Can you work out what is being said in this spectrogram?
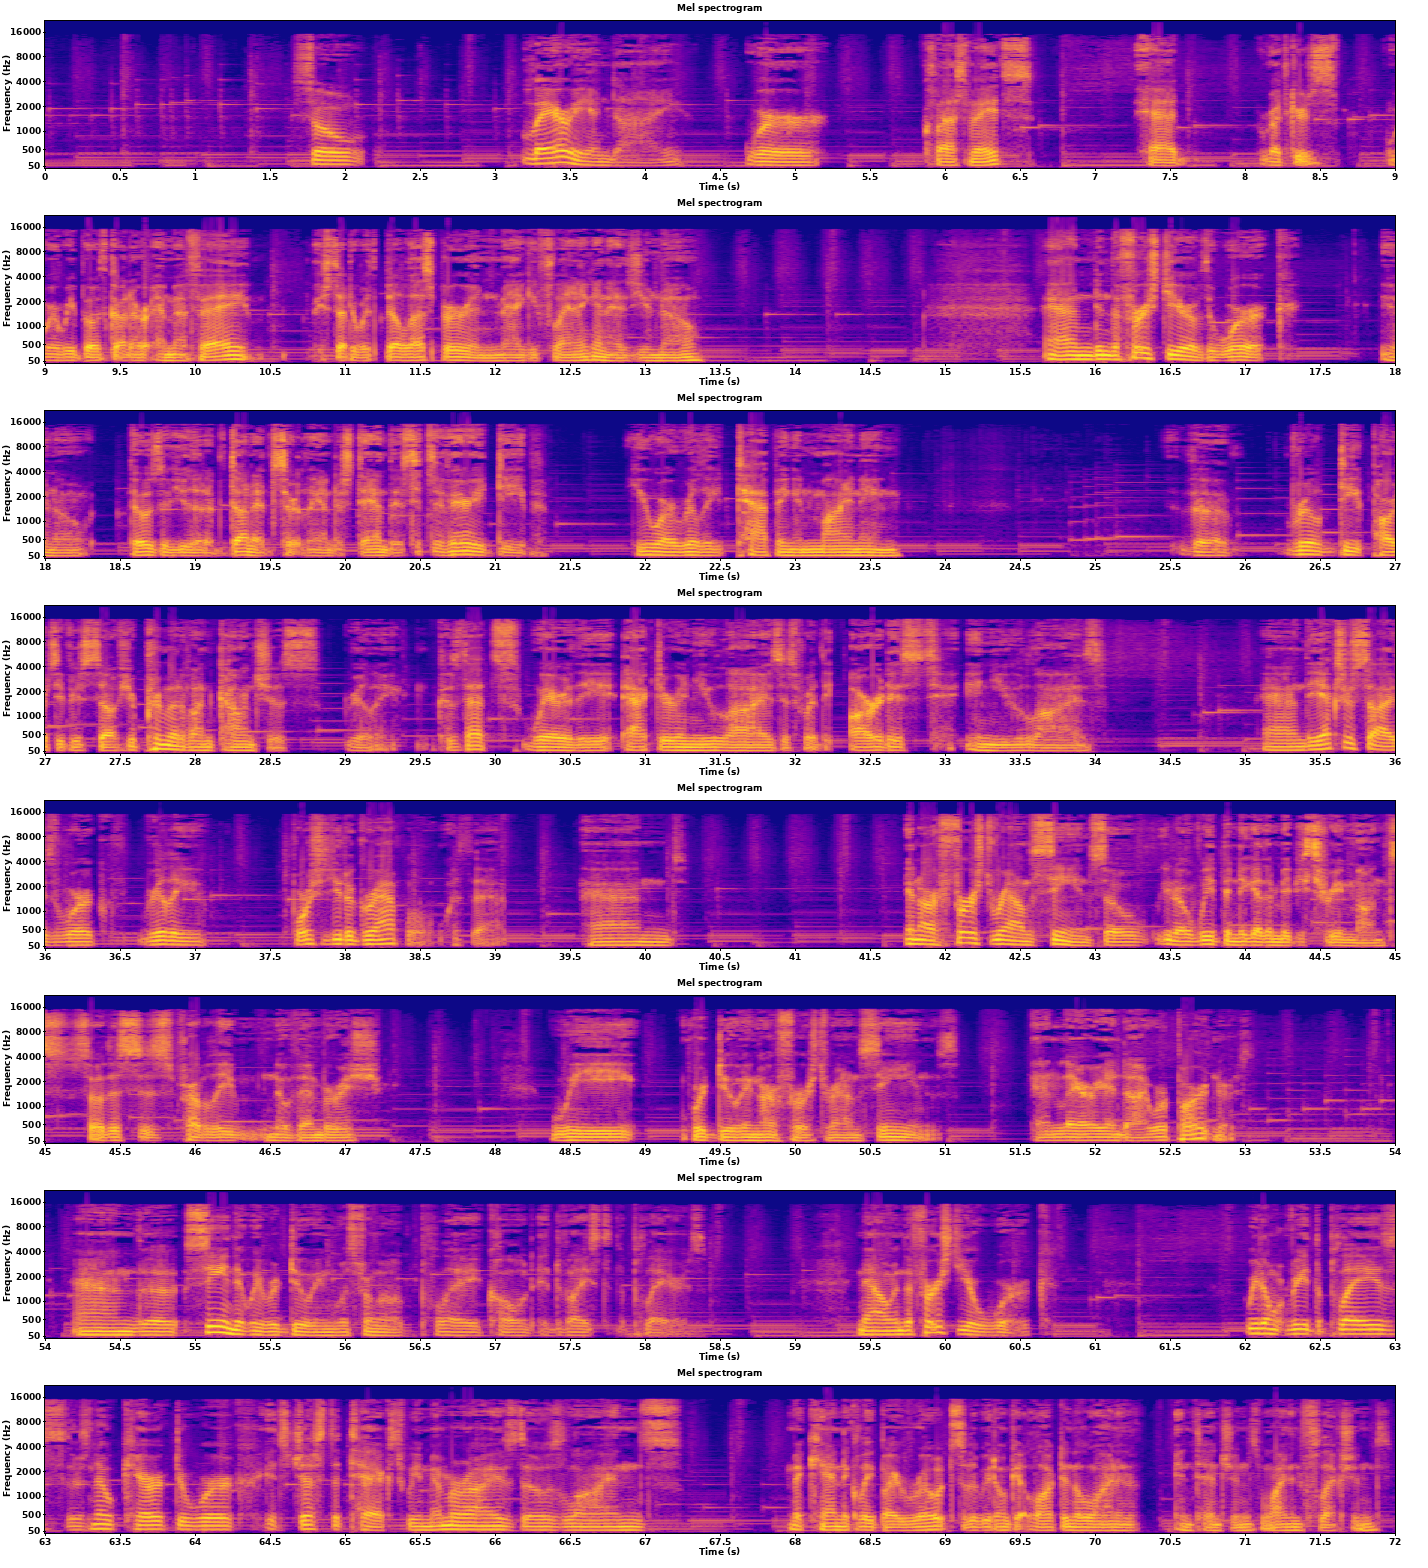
So, Larry and I were classmates at Rutgers, where we both got our MFA. We studied with Bill Esper and Maggie Flanigan, as you know. And in the first year of the work, you know, those of you that have done it certainly understand this. It's a very deep. You are really tapping and mining the real deep parts of yourself, your primitive unconscious, really, because that's where the actor in you lies. It's where the artist in you lies. And the exercise work really forces you to grapple with that. And in our first round scene, so, you know, we've been together maybe three months. So this is probably November-ish. We were doing our first round scenes and Larry and I were partners. And the scene that we were doing was from a play called Advice to the Players. Now, in the first year work, we don't read the plays, there's no character work, it's just the text. We memorize those lines mechanically by rote so that we don't get locked into line intentions, line inflections.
